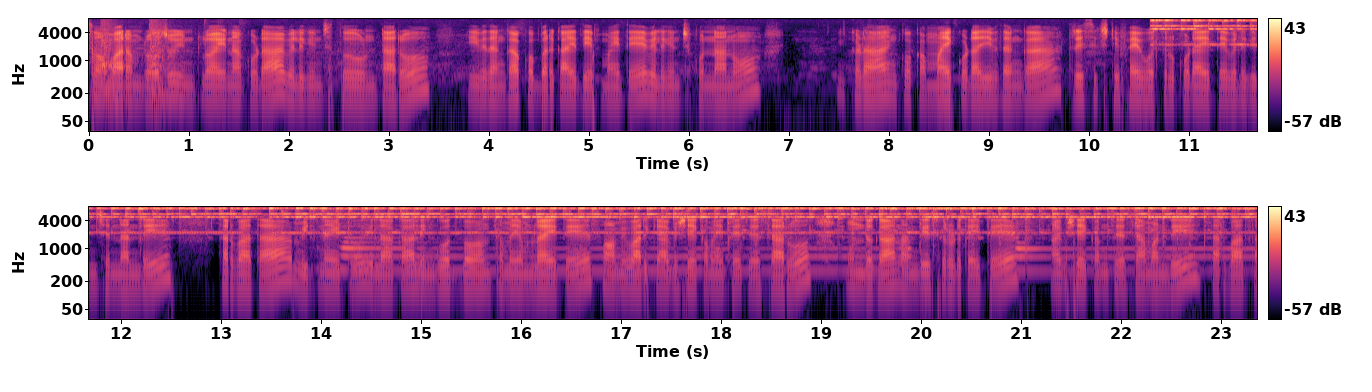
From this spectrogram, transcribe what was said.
సోమవారం రోజు ఇంట్లో అయినా కూడా వెలిగించుతూ ఉంటారు. ఈ విధంగా కొబ్బరికాయ దీపం అయితే వెలిగించుకున్నాను. ఇక్కడ ఇంకొక అమ్మాయి కూడా ఈ విధంగా త్రీ సిక్స్టీ ఫైవ్ ఒత్తులు కూడా అయితే వెలిగించిందండి. తర్వాత మిడ్ నైట్ ఇలాగ లింగోద్భవం సమయంలో అయితే స్వామివారికి అభిషేకం అయితే చేశారు. ముందుగా నందీశ్వరుడికి అయితే అభిషేకం చేశామండి. తర్వాత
